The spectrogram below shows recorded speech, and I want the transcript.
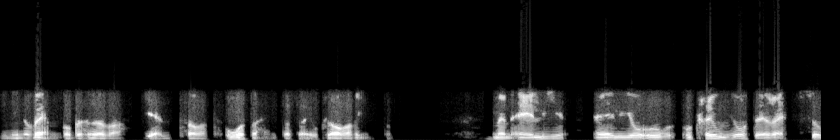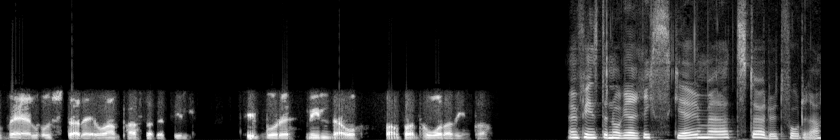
i november behöva hjälp för att återhämta sig och klara vintern. Men älg, älg och, och kronhjort är rätt så väl rustade och anpassade till, till både milda och framförallt hårda vintrar. Men finns det några risker med att stödutfodra?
